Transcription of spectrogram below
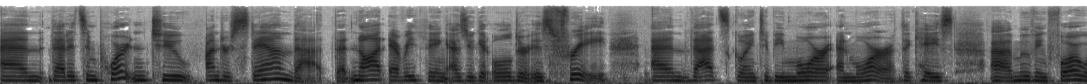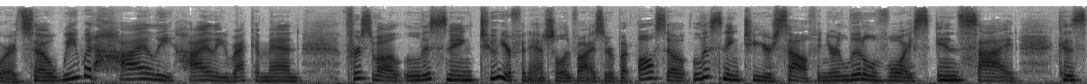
and that it's important to understand that that not everything as you get older is free, and that's going to be more and more the case uh, moving forward. So we would highly, highly recommend first of all, listening to your financial advisor, but also listening to yourself and your little voice inside. Because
